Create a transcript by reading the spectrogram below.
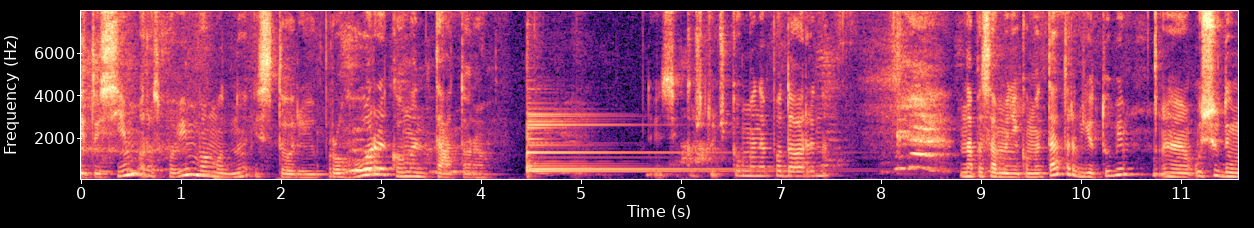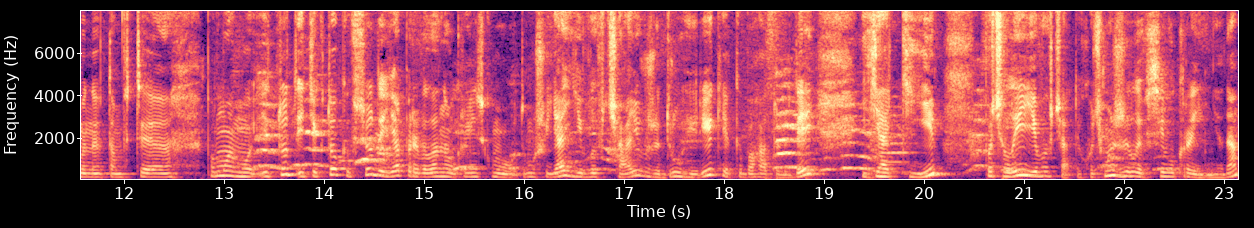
Привіт усім! Розповім вам одну історію про горе коментатора. Дивіться, яка штучка в мене подарена. Написав мені коментатор в Ютубі. Е, Усюди в мене там, в по-моєму, і тут, і Тікток, і всюди я перевела на українську мову, тому що я її вивчаю вже другий рік, як і багато людей, які почали її вивчати, хоч ми жили всі в Україні. Да?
